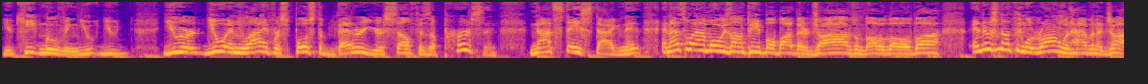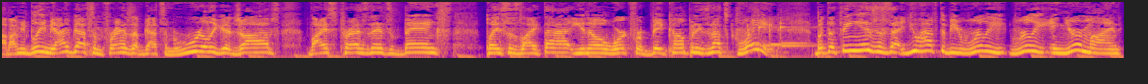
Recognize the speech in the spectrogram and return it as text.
You keep moving. You you you are you in life are supposed to better yourself as a person, not stay stagnant. And that's why I'm always on people about their jobs and blah blah blah blah blah. And there's nothing wrong with having a job. I mean, believe me, I've got some friends I've got some really good jobs, vice presidents, banks, places like that, you know, work for big companies, and that's great. But the thing is, is that you have to be really, really, in your mind,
